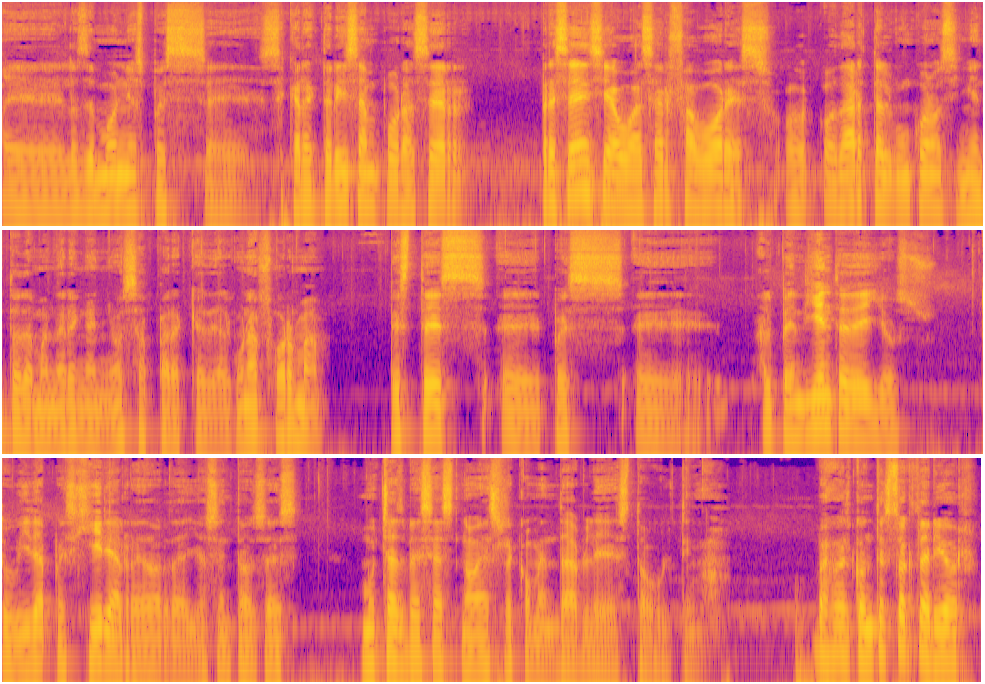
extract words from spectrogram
eh, los demonios pues se caracterizan por hacer presencia o hacer favores o, darte algún conocimiento de manera engañosa para que de alguna forma estés eh, pues eh, al pendiente de ellos, tu vida pues gire alrededor de ellos. Entonces muchas veces no es recomendable esto último. Bajo el contexto anterior,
